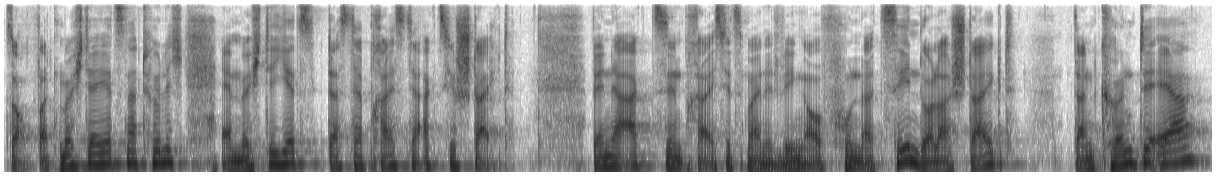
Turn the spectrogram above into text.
So, was möchte er jetzt natürlich? Er möchte jetzt, dass der Preis der Aktie steigt. Wenn der Aktienpreis jetzt meinetwegen auf 110 Dollar steigt, dann könnte er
